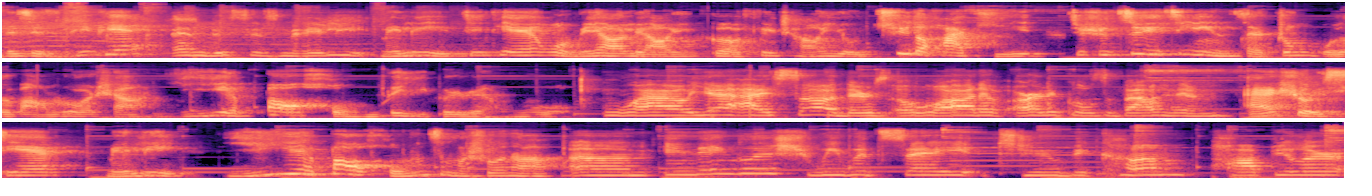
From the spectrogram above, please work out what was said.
This is 翩翩，and this is 梅莉。梅莉，今天我们要聊一个非常有趣的话题，就是最近在中国的网络上一夜爆红的一个人物。Wow, yeah, I saw there's a lot of articles about him. 哎，首先，美丽，一夜爆红怎么说呢？Um, in English, we would say to become popular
